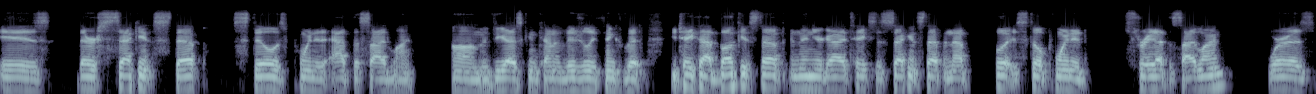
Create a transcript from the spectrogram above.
is their second step still is pointed at the sideline. Um, if you guys can kind of visually think of it, you take that bucket step and then your guy takes his second step and that foot is still pointed straight at the sideline. Whereas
